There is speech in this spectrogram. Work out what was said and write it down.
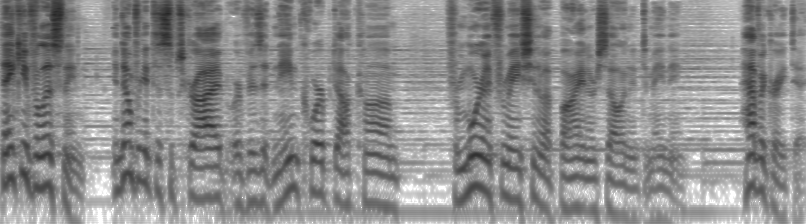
Thank you for listening, and don't forget to subscribe or visit namecorp.com for more information about buying or selling a domain name. Have a great day.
